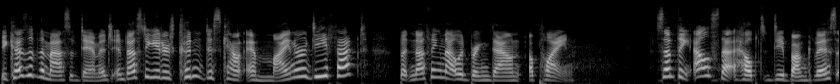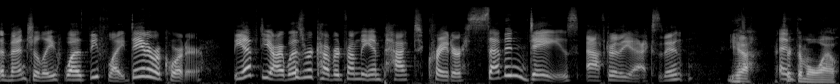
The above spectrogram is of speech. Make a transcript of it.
Because of the massive damage, investigators couldn't discount a minor defect, but nothing that would bring down a plane. Something else that helped debunk this eventually was the flight data recorder. The FDR was recovered from the impact crater seven days after the accident, Yeah, it took them a while.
